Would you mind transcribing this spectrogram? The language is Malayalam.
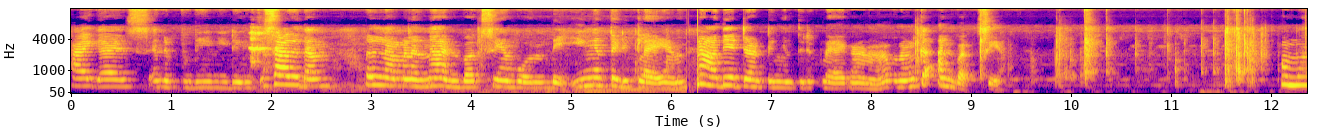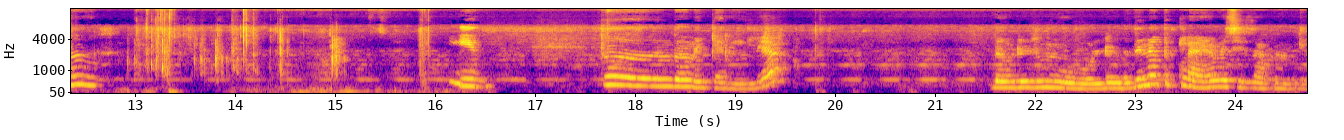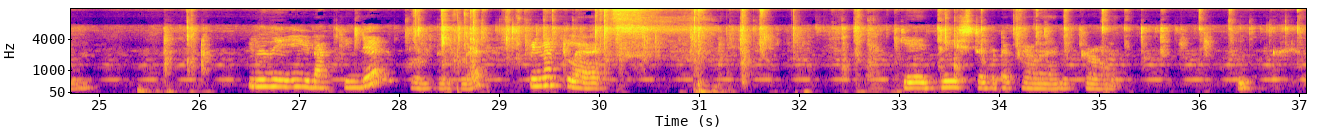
ഹായ് ഗൈസ് എന്റെ പുതിയ വീഡിയോയിലേക്ക് സ്വാഗതം. അപ്പോൾ നമ്മൾ ഇന്ന് അൺബോക്സ് ചെയ്യാൻ പോകുന്നത് ഇങ്ങനത്തെ ഒരു ക്ലേ ആണ്. ഞാൻ ആദ്യമായിട്ടാണ് ട്ടോ ഇങ്ങനത്തെ ഒരു ക്ലേ കാണുന്നത്. അപ്പോൾ നമുക്ക് അൺബോക്സ് ചെയ്യാം. ഇത് എന്താണെന്ന് എനിക്കറിയില്ല. ഇതവിടെ ഒരു മോൾഡ് ഉണ്ട്. ഇതിനകത്ത് ക്ലേ വെച്ച് ഇതാക്കാൻ പിന്നെ ഈ ഡക്കിന്റെ ക്ലേ പിന്നെ ക്ലാക്സ് ഏറ്റവും ഇഷ്ടപ്പെട്ട കളർ കളർ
